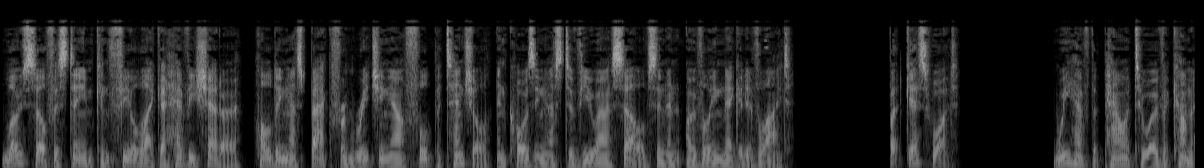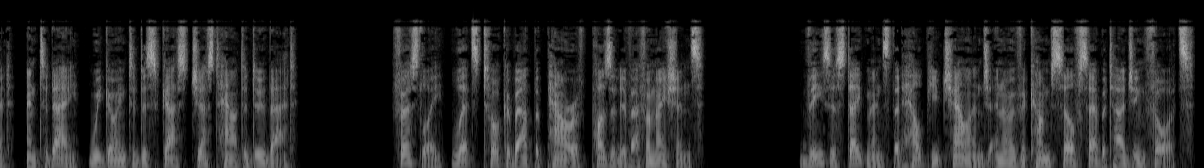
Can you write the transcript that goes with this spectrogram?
Low self esteem can feel like a heavy shadow, holding us back from reaching our full potential and causing us to view ourselves in an overly negative light. But guess what? We have the power to overcome it, and today we're going to discuss just how to do that. Firstly, let's talk about the power of positive affirmations. These are statements that help you challenge and overcome self sabotaging thoughts.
